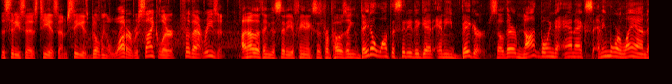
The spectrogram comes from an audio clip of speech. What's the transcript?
The city says TSMC is building a water recycler for that reason. Another thing the city of Phoenix is proposing, they don't want the city to get any bigger, so they're not going to annex any more land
